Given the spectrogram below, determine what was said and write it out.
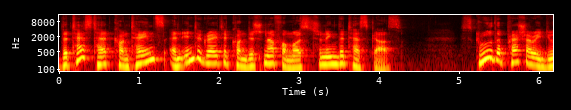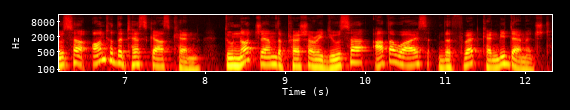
The test head contains an integrated conditioner for moistening the test gas. Screw the pressure reducer onto the test gas can. Do not jam the pressure reducer, otherwise the thread can be damaged.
